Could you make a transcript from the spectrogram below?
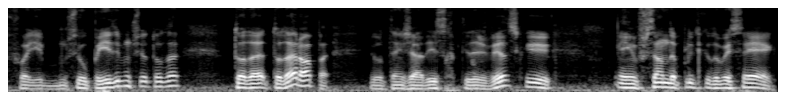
foi, beneficiou o país e beneficiou toda, toda, toda a Europa. Eu tenho já disse repetidas vezes que a inversão da política do BCE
